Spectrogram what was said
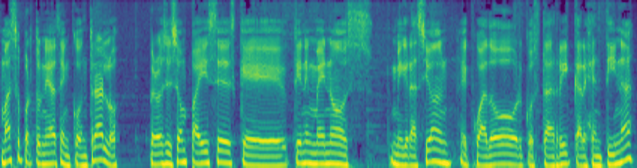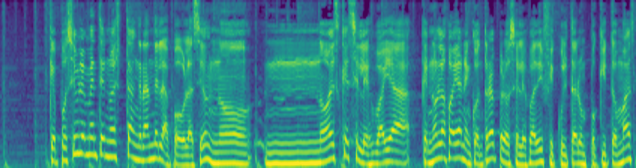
más oportunidades de encontrarlo. Pero si son países que tienen menos migración, Ecuador, Costa Rica, Argentina, que posiblemente no es tan grande la población, no, no es que se les vaya, que no las vayan a encontrar, pero se les va a dificultar un poquito más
